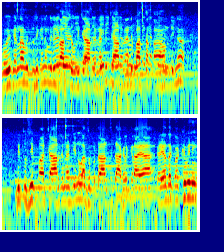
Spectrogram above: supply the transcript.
ਉਹੀ ਕਹਿੰਦਾ ਵੀ ਤੁਸੀਂ ਕਹਿੰਦੇ ਮੇਰੀ ਬੱਸ ਹੋ ਗਈ ਹਾਂਜੀ, ਚਾਰ ਬਸ ਦਿਨਾਂ ਚ ਜਿਹੜੀ ਚਾਰ ਗੱਲ ਦਿਨਾਂ ਚ ਬੱਸ ਤਾਂ ਤਾਂ। ਹੁੰਦੀ ਨਾ ਵੀ ਤੁਸੀਂ ਪਾ ਚਾਰ ਦਿਨਾਂ ਚ ਇਹਨੂੰ ਹਸਪਤਾਲ ਚ ਦਾਖਲ ਕਰਾਇਆ ਕਰਿਆ ਤਾਂ ਕੱਖ ਵੀ ਨਹੀਂ।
